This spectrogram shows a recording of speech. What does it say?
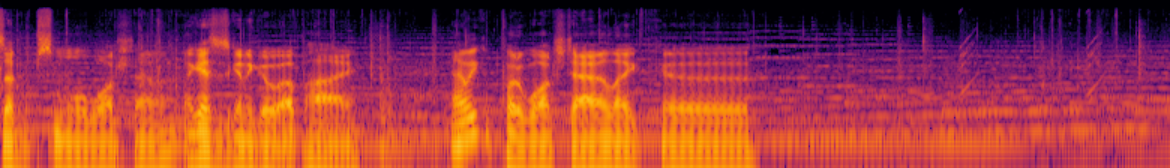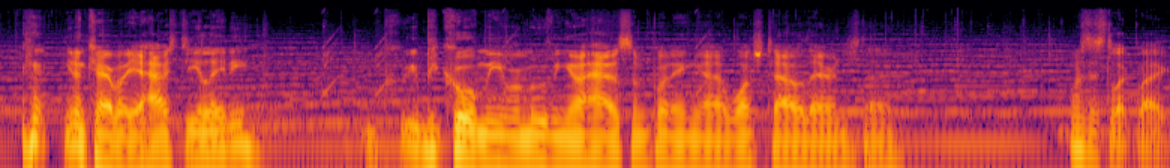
It's a small watchtower. I guess it's gonna go up high. Now we could put a watchtower like, uh... you don't care about your house, do you, lady? It'd be cool me removing your house and putting a watchtower there instead. What does this look like?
